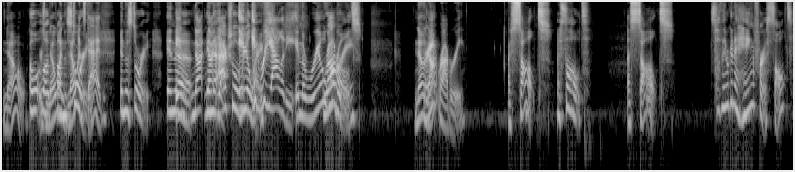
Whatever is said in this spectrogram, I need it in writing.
No. Oh, There's look, no on one no one's dead. In the story. In the in, not, in the yeah. actual in, real life. in reality, in the real Robbery. world. No, Right? not robbery. Assault. assault. Assault. So they were going to hang for assault?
